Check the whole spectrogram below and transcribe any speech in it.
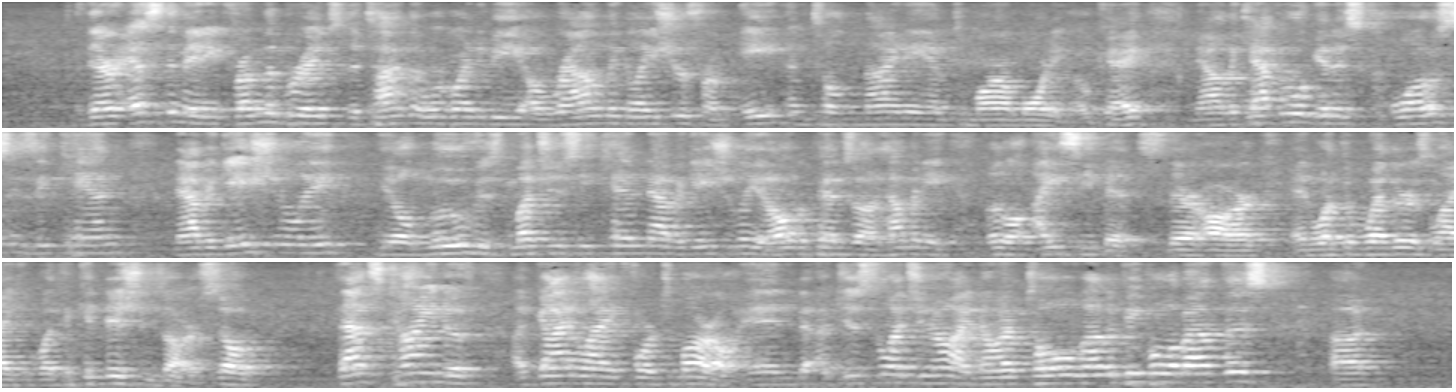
they're estimating from the bridge the time that we're going to be around the glacier from 8 until 9 a.m. tomorrow morning, okay? Now, the captain will get as close as he can. Navigationally, he'll move as much as he can navigationally. It all depends on how many little icy bits there are and what the weather is like and what the conditions are. So that's kind of a guideline for tomorrow. And uh, just to let you know, I know I've told other people about this. Uh,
